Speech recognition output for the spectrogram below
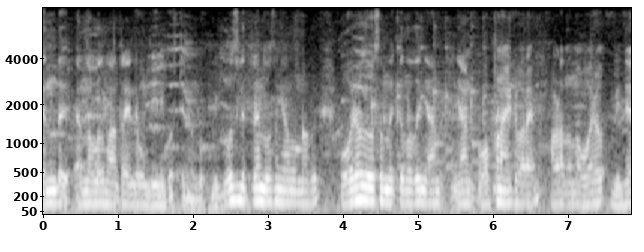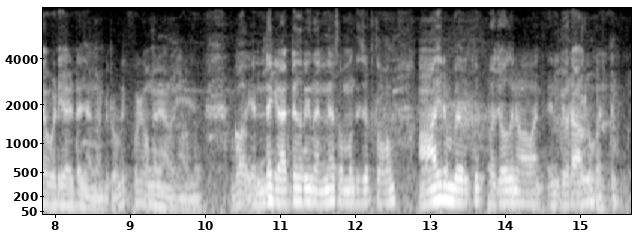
എന്ത് എന്നുള്ളത് മാത്രമേ എന്റെ മുമ്പിൽ ഇനി ക്വസ്റ്റ്യൻ ഉള്ളൂ. ബിഗ് ബോസിൽ ഇത്രയും ദിവസം ഞാൻ നിന്നത് ഓരോ ദിവസം നിൽക്കുന്നത് ഞാൻ ഞാൻ ഓപ്പണായിട്ട് പറയാം. അവിടെ നിന്ന് ഓരോ വിജയവടിയായിട്ടേ ഞാൻ കണ്ടിട്ടുള്ളൂ. ഇപ്പോഴും അങ്ങനെയാണ് കാണുന്നത്. അപ്പോൾ എന്റെ കാറ്റഗറിയിൽ നിന്ന് എന്നെ സംബന്ധിച്ചിടത്തോളം ആയിരം പേർക്ക് പ്രചോദനമാവാൻ എനിക്ക് ഒരാൾക്ക് പറ്റും.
